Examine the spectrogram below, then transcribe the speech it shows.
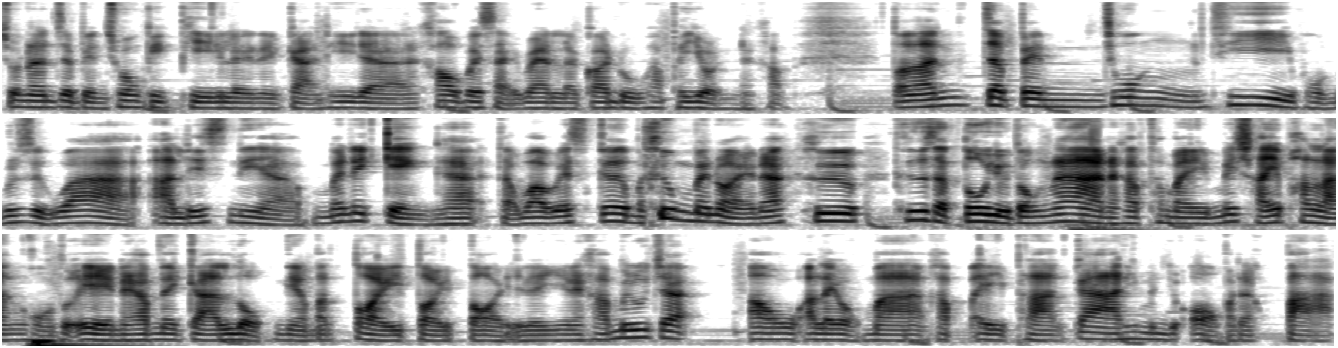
ช่วงนั้นจะเป็นช่วงพีคๆเลยในการที่จะเข้าไปใส่แว่นแล้วก็ดูภาพยนตร์นะครับตอนนั้นจะเป็นช่วงที่ผมรู้สึกว่าอลิสเนี่ยไม่ได้เก่งฮะแต่ว่าเวสเกอร์มันขึ้นไปหน่อยนะคือคือศัตรูอยู่ตรงหน้านะครับทำไมไม่ใช้พลังของตัวเองนะครับในการหลบเนี่ยมันต่อยต่อยต่อยอะไรอย่างเงี้ยนะครับไม่รู้จะเอาอะไรออกมาครับไอ้พลางก้าที่มันอยู่ออกมาจากปาก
